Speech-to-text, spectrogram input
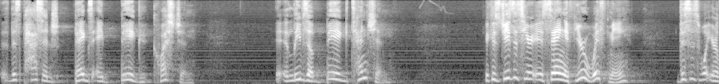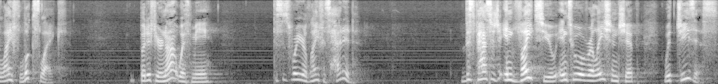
this passage begs a big question. It leaves a big tension. Because Jesus here is saying, if you're with me, this is what your life looks like. But if you're not with me, this is where your life is headed. This passage invites you into a relationship with Jesus.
